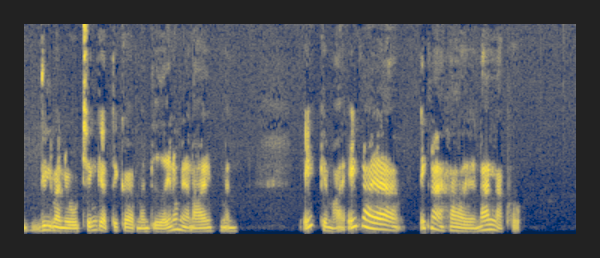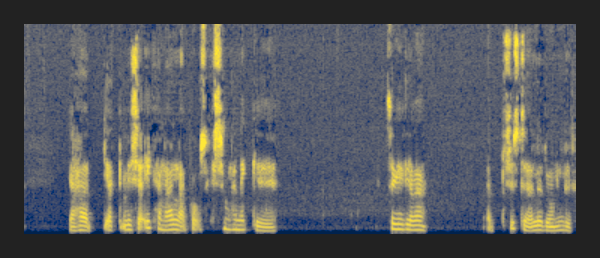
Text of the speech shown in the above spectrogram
vil man jo tænke, at det gør, at man bider endnu mere negle, men ikke mig. Ikke når jeg, ikke når jeg har øh, neglelak på. Jeg har, jeg, hvis jeg ikke har neglelak på, så kan jeg simpelthen ikke, øh, så kan jeg ikke lade være. Jeg synes, det er lidt underligt.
